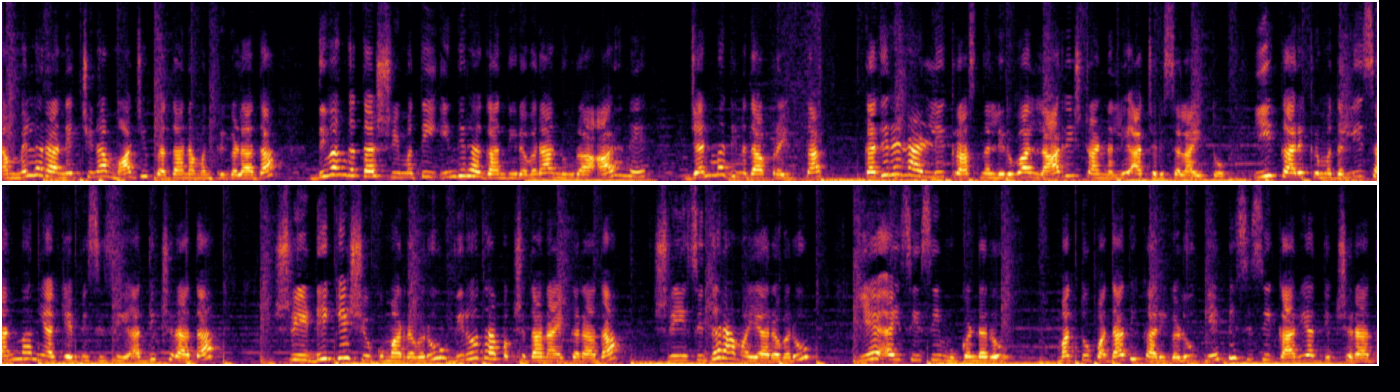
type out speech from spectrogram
ನಮ್ಮೆಲ್ಲರ ನೆಚ್ಚಿನ ಮಾಜಿ ಪ್ರಧಾನಮಂತ್ರಿಗಳಾದ ದಿವಂಗತ ಶ್ರೀಮತಿ ಇಂದಿರಾ ಗಾಂಧಿರವರ ನೂರ ಆರನೇ ಜನ್ಮದಿನದ ಪ್ರಯುಕ್ತ ಕದಿರೇನಹಳ್ಳಿ ಕ್ರಾಸ್ನಲ್ಲಿರುವ ಲಾರಿ ಸ್ಟ್ಯಾಂಡ್ನಲ್ಲಿ ಆಚರಿಸಲಾಯಿತು. ಈ ಕಾರ್ಯಕ್ರಮದಲ್ಲಿ ಸನ್ಮಾನ್ಯ ಕೆಪಿಸಿಸಿ ಅಧ್ಯಕ್ಷರಾದ ಶ್ರೀ ಡಿಕೆ ಶಿವಕುಮಾರ್ ರವರು ವಿರೋಧ ಪಕ್ಷದ ನಾಯಕರಾದ ಶ್ರೀ ಸಿದ್ದರಾಮಯ್ಯರವರು, ಎಐಸಿಸಿ ಮುಖಂಡರು ಮತ್ತು ಪದಾಧಿಕಾರಿಗಳು, ಕೆಪಿಸಿಸಿ ಕಾರ್ಯಾಧ್ಯಕ್ಷರಾದ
